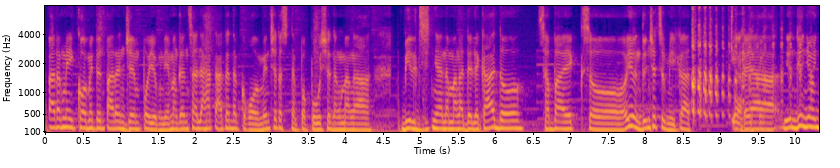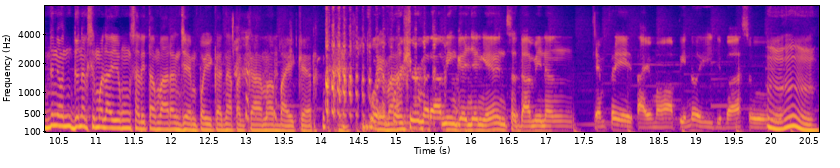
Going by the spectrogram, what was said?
parang may comment doon parang gempoy yung name. Hanggang sa lahat ata nagko-comment siya tapos nagpo-post siya ng mga builds niya ng mga delikado sa bike. So, ayun, doon siya sumikat. Kaya yun yun yun doon, doon nagsimula yung salitang parang gempoy ka na pagka mga biker. For, Diba? for sure, maraming ganyan ngayon sa dami ng, siyempre, tayo mga Pinoy, di ba? So, mm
